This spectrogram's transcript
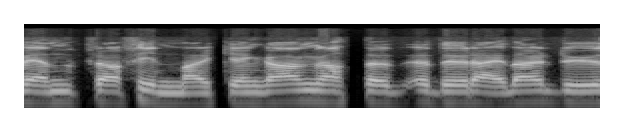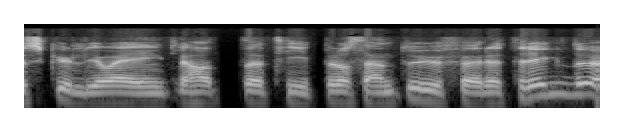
venn fra Finnmark en gang, at du Reidar, du skulle jo egentlig hatt eh, 10 uføretrygd, du.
